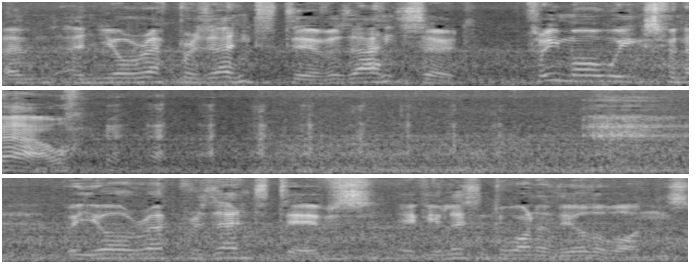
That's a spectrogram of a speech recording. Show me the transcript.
and, and your representative has answered, three more weeks for now. but your representatives, if you listen to one of the other ones,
